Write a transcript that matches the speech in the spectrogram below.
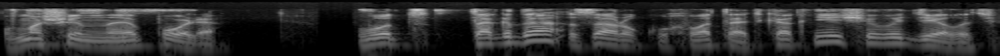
в машинное поле, вот тогда за руку хватать, как нечего делать.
